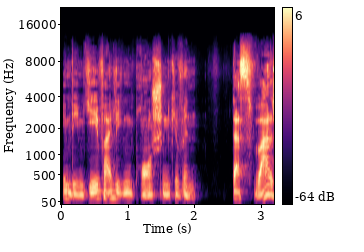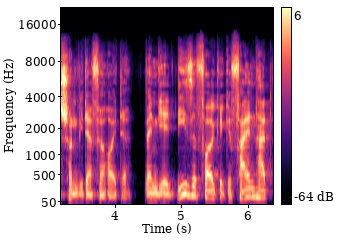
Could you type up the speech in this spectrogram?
in den jeweiligen Branchen gewinnen. Das war es schon wieder für heute. Wenn dir diese Folge gefallen hat,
